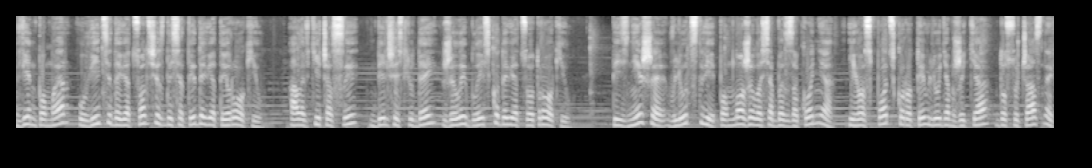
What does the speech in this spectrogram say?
Він помер у віці 969 років, але в ті часи більшість людей жили близько 900 років. Пізніше в людстві помножилося беззаконня, і Господь скоротив людям життя до сучасних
